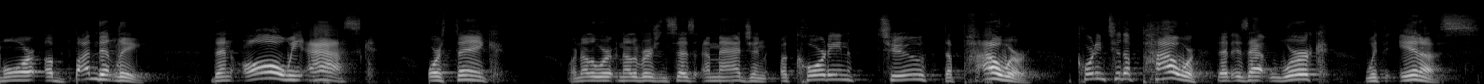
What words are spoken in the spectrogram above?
more abundantly than all we ask or think or another, word, another version says, imagine, according to the power, according to the power that is at work within us.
